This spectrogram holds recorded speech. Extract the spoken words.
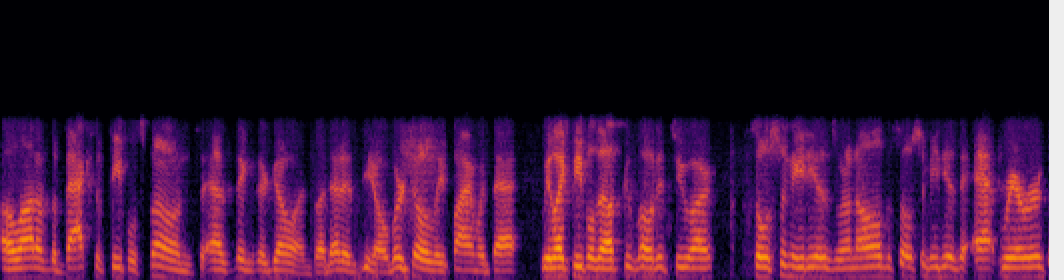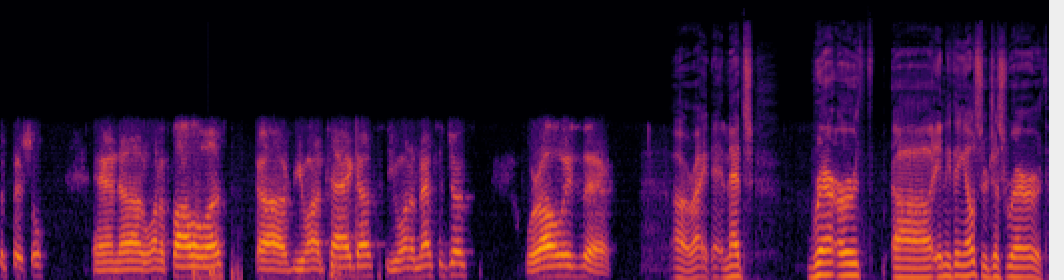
a lot of the backs of people's phones as things are going. But that is, you know, we're totally fine with that. We like people to upload it to our social medias. We're on all the social medias at Rare Earth Official. And uh, want to follow us? Uh, you want to tag us? You want to message us? We're always there. All right. And that's Rare Earth. Uh, anything else or just Rare Earth?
